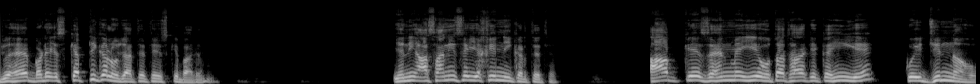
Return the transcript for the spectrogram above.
جو ہے بڑے اسکیپٹیکل ہو جاتے تھے اس کے بارے میں یعنی آسانی سے یقین نہیں کرتے تھے آپ کے ذہن میں یہ ہوتا تھا کہ کہیں یہ کوئی جن نہ ہو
